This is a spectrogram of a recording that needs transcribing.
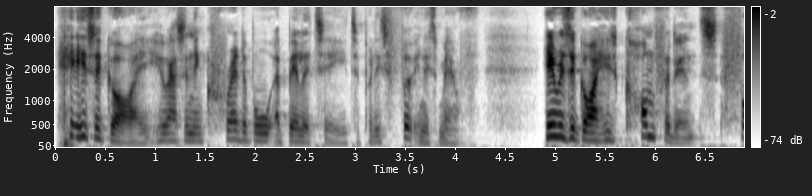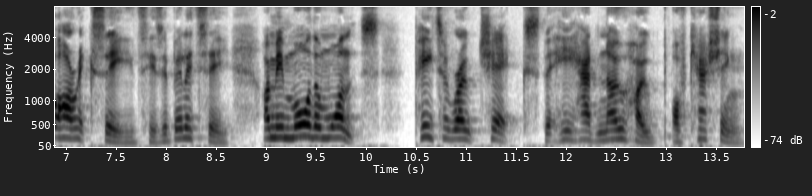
Here's a guy who has an incredible ability to put his foot in his mouth. Here is a guy whose confidence far exceeds his ability. I mean, more than once, Peter wrote checks that he had no hope of cashing.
